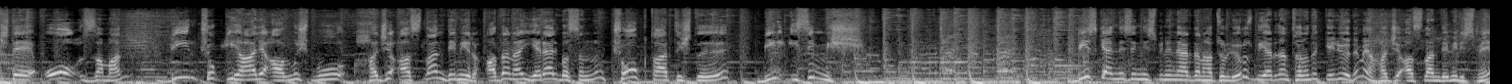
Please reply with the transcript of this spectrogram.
İşte o zaman birçok ihale almış bu Hacı Aslan Demir Adana yerel basınının çok tartıştığı bir isimmiş. Müzik biz kendisinin ismini nereden hatırlıyoruz? Bir yerden tanıdık geliyor değil mi? Hacı Aslan Demir ismi.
